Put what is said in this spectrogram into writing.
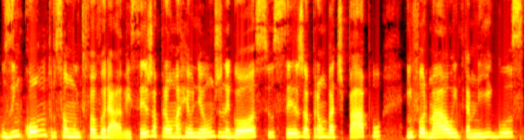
Os encontros são muito favoráveis, seja para uma reunião de negócios, seja para um bate-papo informal entre amigos,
